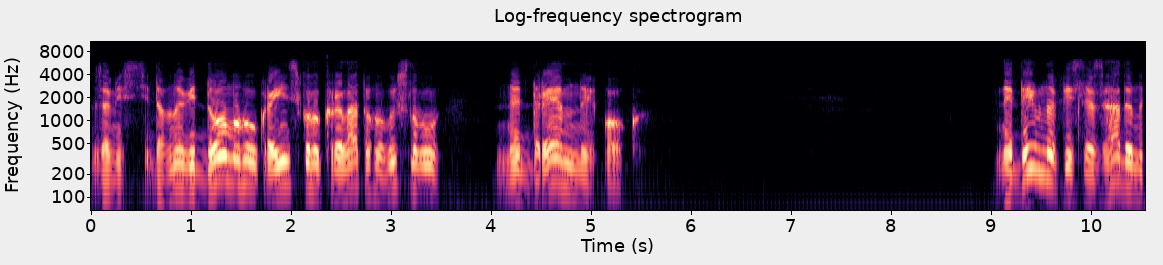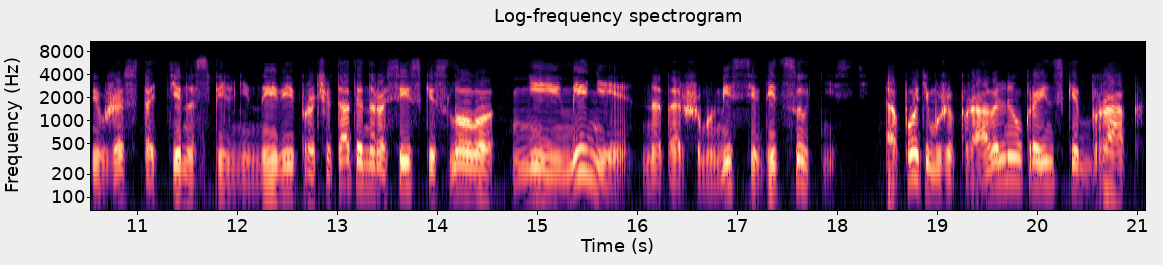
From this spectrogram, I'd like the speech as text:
замість давно відомого українського крилатого вислову недремне око. Не дивно після згаданої вже статті на спільній ниві прочитати на російське слово «ніімєніє» на першому місці відсутність, а потім уже правильне українське брак,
